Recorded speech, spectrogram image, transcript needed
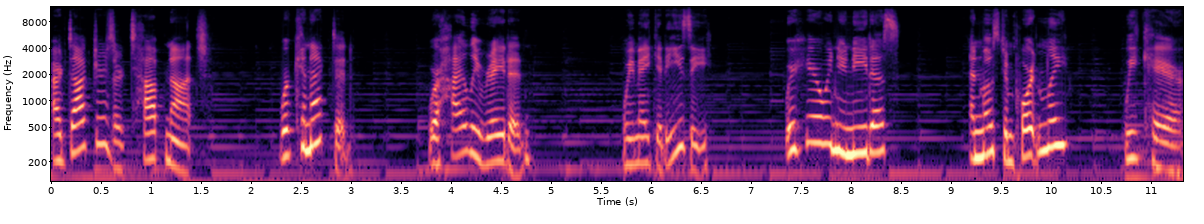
Our doctors are top notch. We're connected. We're highly rated. We make it easy. We're here when you need us. And most importantly, we care.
